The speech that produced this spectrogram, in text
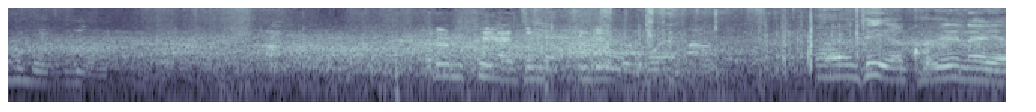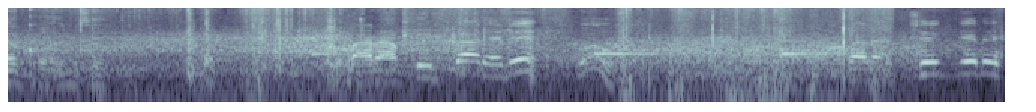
But you know. I don't think I didn't do it warehouse. Uh, they are calling a content. But I prepared it. Whoa. But I take it.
